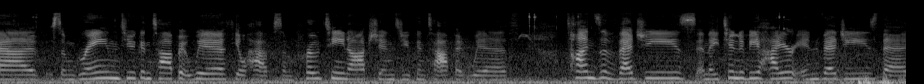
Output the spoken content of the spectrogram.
have some grains you can top it with you'll have some protein options you can top it with tons of veggies and they tend to be higher in veggies that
